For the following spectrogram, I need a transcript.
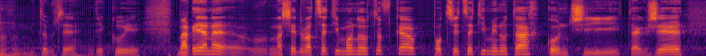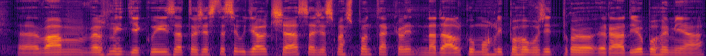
Dobře, děkuji. Mariane, naše 20 minutovka po 30 minutách končí, takže eh, vám velmi děkuji za to, že jste si udělal čas a že jsme aspoň takhle na dálku mohli pohovořit pro Rádio Bohemia.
